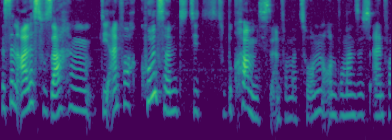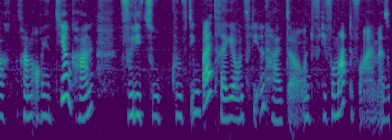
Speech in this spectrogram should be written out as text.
das sind alles so Sachen, die einfach cool sind, die zu bekommen, diese Informationen und wo man sich einfach daran orientieren kann für die zukünftigen Beiträge und für die Inhalte und für die Formate vor allem. Also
